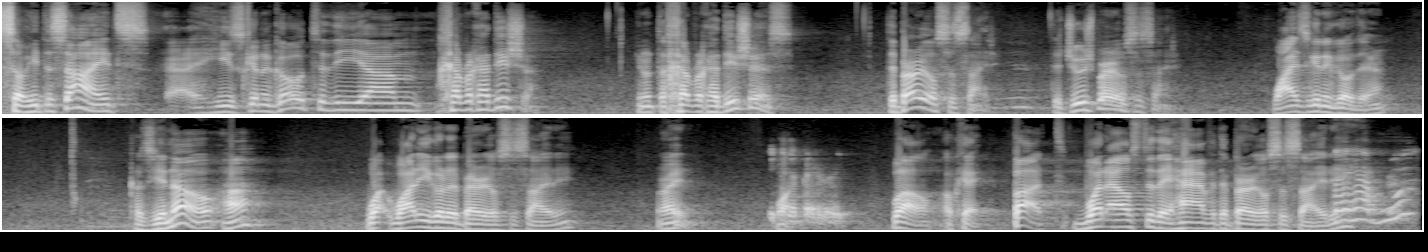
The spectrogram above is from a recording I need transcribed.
So he decides uh, he's going to go to the um, Chevra Kadisha. You know what the Chevra Kadisha is? The burial society, the Jewish burial society. Why is he going to go there? Because you know, huh? Why, why, do you go to the burial society? Right? Why? Well, okay. But what else do they have at the burial society? They have wood.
